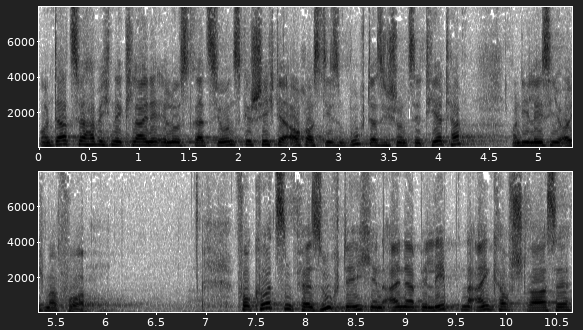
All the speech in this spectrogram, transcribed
Und dazu habe ich eine kleine Illustrationsgeschichte, auch aus diesem Buch, das ich schon zitiert habe, und die lese ich euch mal vor. Vor kurzem versuchte ich in einer belebten Einkaufsstraße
